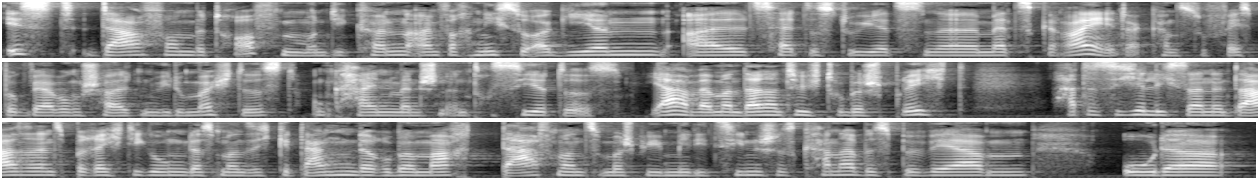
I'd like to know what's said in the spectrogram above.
ist davon betroffen und die können einfach nicht so agieren, als hättest du jetzt eine Metzgerei. Da kannst du Facebook-Werbung schalten, wie du möchtest und keinen Menschen interessiert es. Ja, wenn man da natürlich drüber spricht, hat es sicherlich seine Daseinsberechtigung, dass man sich Gedanken darüber macht, darf man zum Beispiel medizinisches Cannabis bewerben oder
